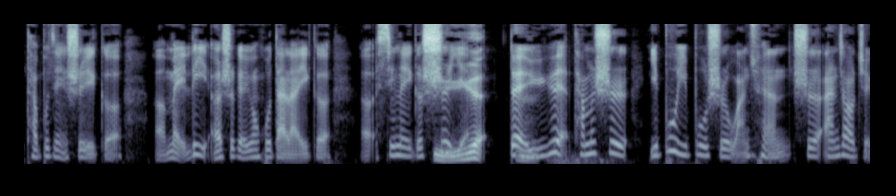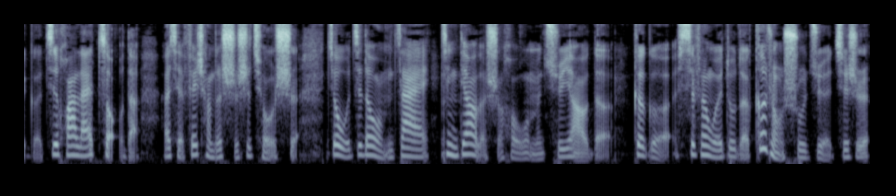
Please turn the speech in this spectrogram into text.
它不仅是一个呃美丽，而是给用户带来一个呃新的一个视野。对愉悦，他们是一步一步是完全是按照这个计划来走的，而且非常的实事求是。就我记得我们在尽调的时候，我们去要的各个细分维度的各种数据，其实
